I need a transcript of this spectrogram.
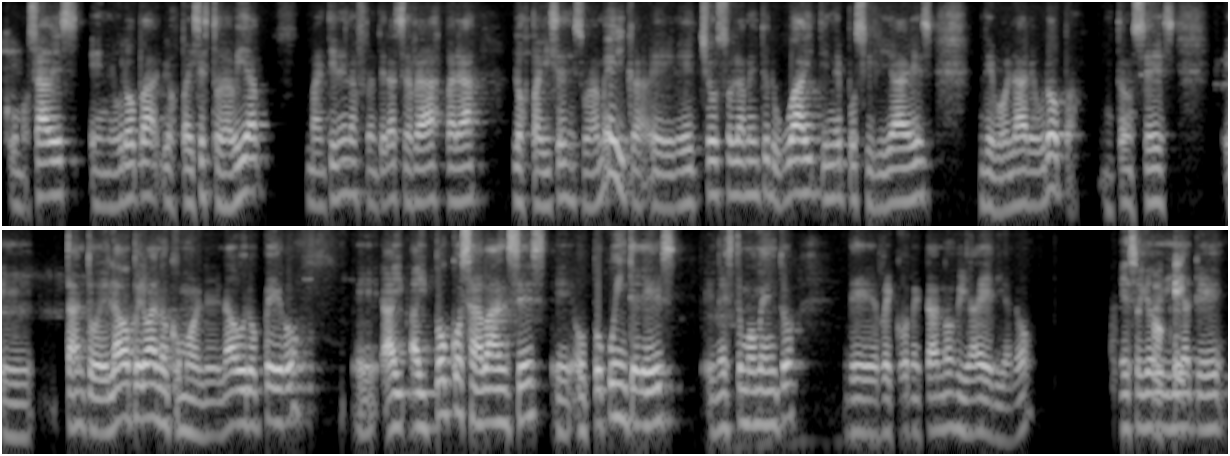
como sabes, en Europa los países todavía mantienen las fronteras cerradas para los países de Sudamérica. Eh, de hecho, solamente Uruguay tiene posibilidades de volar a Europa. Entonces, tanto del lado peruano como del lado europeo, eh, hay, pocos avances o poco interés en este momento de reconectarnos vía aérea, ¿no? Eso yo diría que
